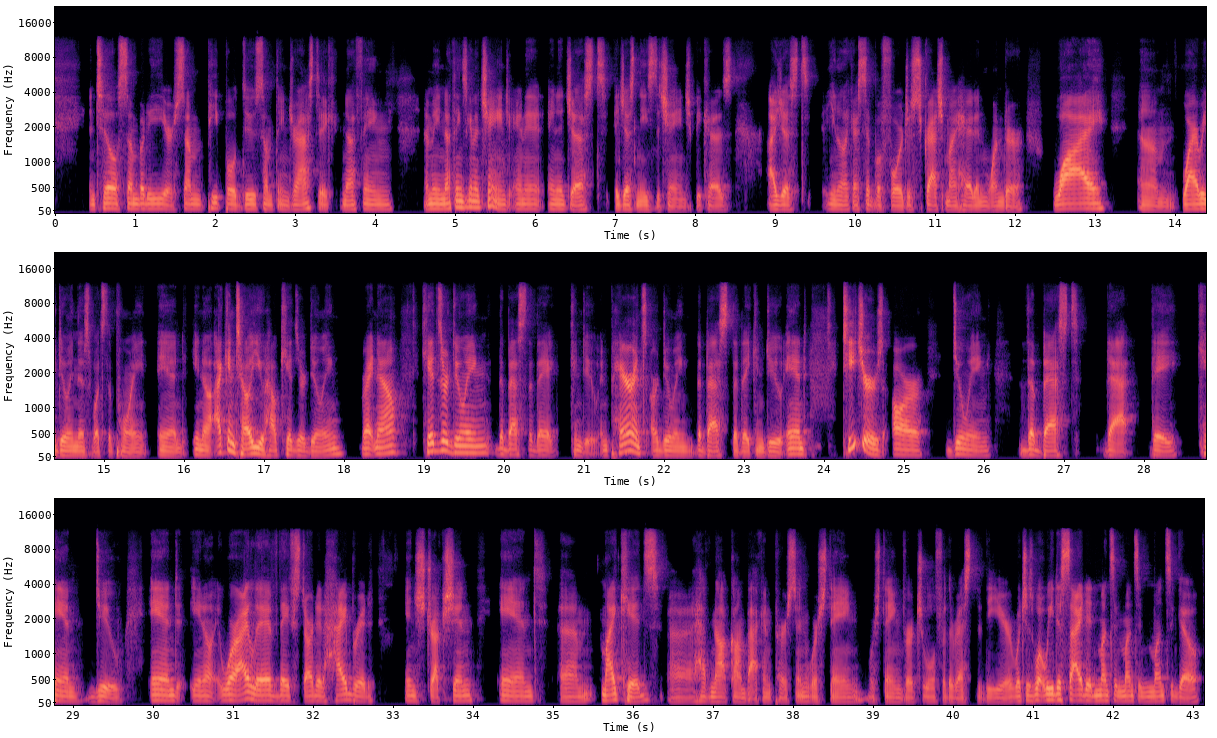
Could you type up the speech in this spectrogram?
until somebody or some people do something drastic, nothing I mean, nothing's going to change, and it and it just it just needs to change because I just you know, like I said before, just scratch my head and wonder why um, why are we doing this? What's the point? And you know, I can tell you how kids are doing right now. Kids are doing the best that they can do, and parents are doing the best that they can do, and teachers are doing the best that they can do. And you know, where I live, they've started hybrid instruction and um, my kids uh, have not gone back in person. We're staying we're staying virtual for the rest of the year which is what we decided months and months and months ago.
